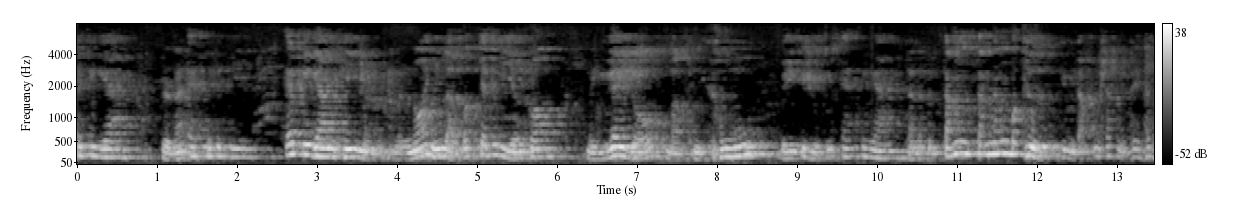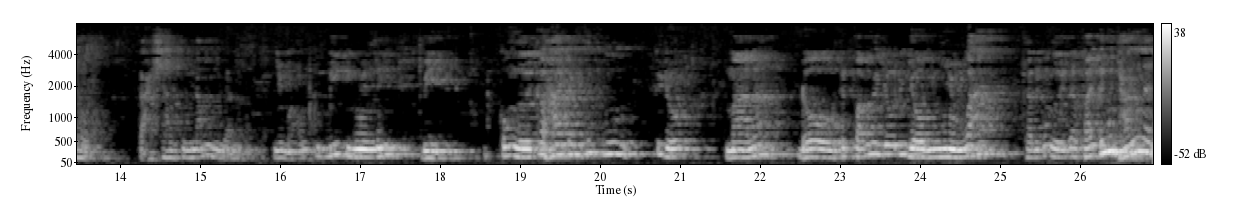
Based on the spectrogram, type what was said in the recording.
tới cái gan, rồi nó ép tới cái tim. Ép cái gan khi mình mình nói những lời bất chánh với vợ con, mình gây gỗ mà mình không muốn bị cái ruột nó ép cái ngài thành là mình tắm tắm nắng bất thường. Khi mình đọc cuốn sách mình thấy hết hồn tại sao tôi nóng như vậy? Nhưng mà không biết cái nguyên lý. Vì con người có hai trăm thức vuông. Cái ruột mà nó đồ thực phẩm nó vô nó dồn nhiều quá, thành có người ta phải đứng thẳng lên,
